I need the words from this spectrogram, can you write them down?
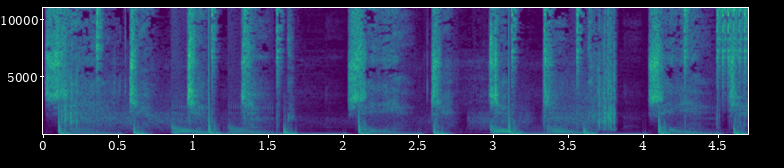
Шире, чек, чек, чек. Шире, чек, чек. Шире, чек.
